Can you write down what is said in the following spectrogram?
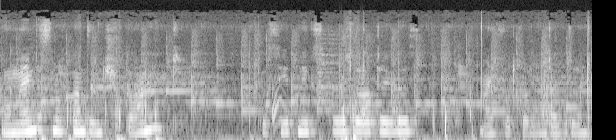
Moment ist noch ganz entspannt. Passiert nichts Großartiges. Ah, ich wurde gerade runtergedrängt.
